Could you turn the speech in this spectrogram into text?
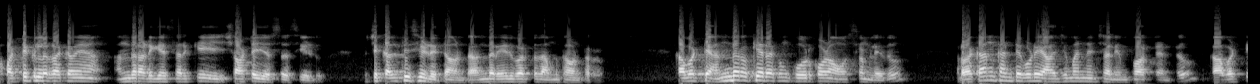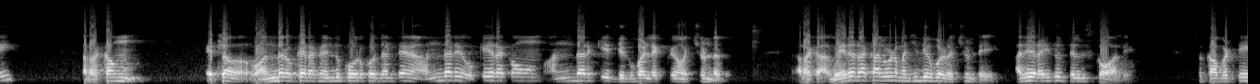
ఆ పర్టికులర్ రకమే అందరు అడిగేసరికి షార్టేజ్ వస్తుంది సీడ్ వచ్చి కల్తీ సీడ్ ఇస్తూ ఉంటారు. అందరు ఏది పడుతుంది అమ్ముతూ ఉంటారు. కాబట్టి అందరు ఒకే రకం కోరుకోవడం అవసరం లేదు. రకానికంటే కూడా యాజమాన్యం చాలా ఇంపార్టెంట్ కాబట్టి రకం ఎట్లా అందరు ఒకే రకం ఎందుకు కోరుకోదంటే అందరి ఒకే రకం అందరికీ దిగుబడులు ఎక్కువ వచ్చి ఉండదు. రక వేరే రకాలు కూడా మంచి దిగుబడి వచ్చి ఉంటాయి. అదే రైతులు తెలుసుకోవాలి. సో కాబట్టి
